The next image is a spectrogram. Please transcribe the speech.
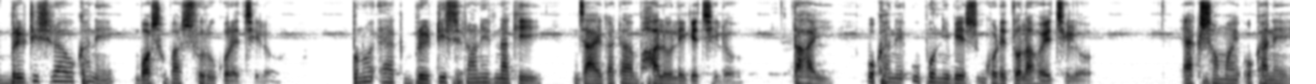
ব্রিটিশরা ওখানে বসবাস শুরু করেছিল। কোনো এক ব্রিটিশ রানীর নাকি জায়গাটা ভালো লেগেছিল। তাই ওখানে উপনিবেশ গড়ে তোলা হয়েছিল। এক সময় ওখানে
